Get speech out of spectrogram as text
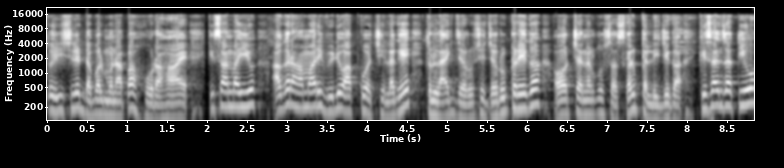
तो इसलिए डबल मुनाफा हो रहा है। किसान भाइयों, अगर हमारी वीडियो आपको अच्छी लगे तो लाइक ज़रूर से ज़रूर करेगा और चैनल को सब्सक्राइब कर लीजिएगा। किसान साथियों,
